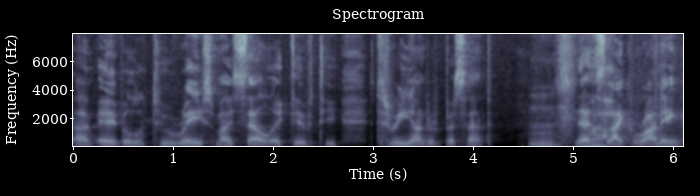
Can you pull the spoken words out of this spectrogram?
I'm able to raise my cell activity 300%. Hmm. That's like running,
